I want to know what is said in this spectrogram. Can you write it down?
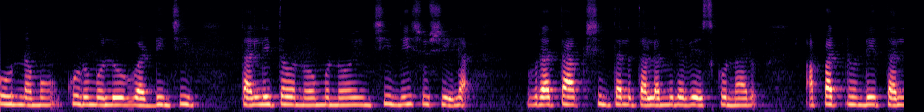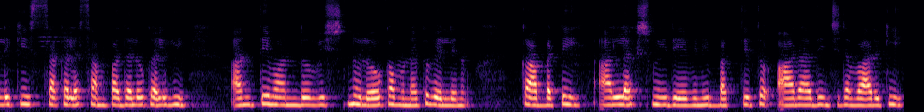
పూర్ణము కుడుములు వడ్డించి తల్లితో నోము నోయించింది సుశీల. వ్రతాక్షింతలు తల మీద వేసుకున్నారు. అప్పటి నుండి తల్లికి సకల సంపదలు కలిగి అంతిమందు విష్ణు లోకమునకు వెళ్ళెను. కాబట్టి ఆ లక్ష్మీదేవిని భక్తితో ఆరాధించిన వారికి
